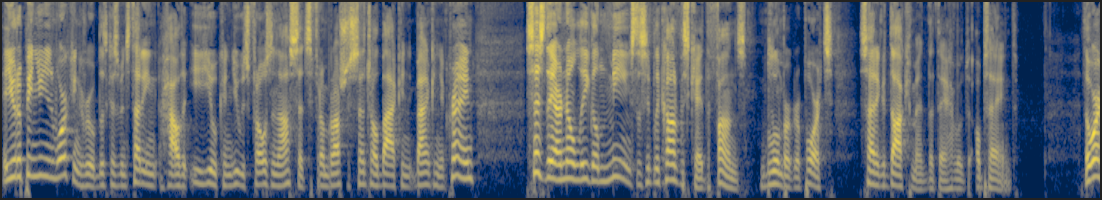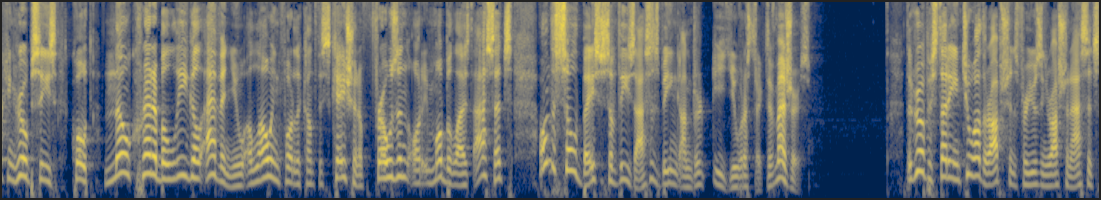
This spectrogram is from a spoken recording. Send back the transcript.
A European Union working group that has been studying how the EU can use frozen assets from Russia's central bank in, bank in Ukraine says there are no legal means to simply confiscate the funds, Bloomberg reports, citing a document that they have obtained. The working group sees, quote, no credible legal avenue allowing for the confiscation of frozen or immobilized assets on the sole basis of these assets being under EU restrictive measures. The group is studying two other options for using Russian assets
